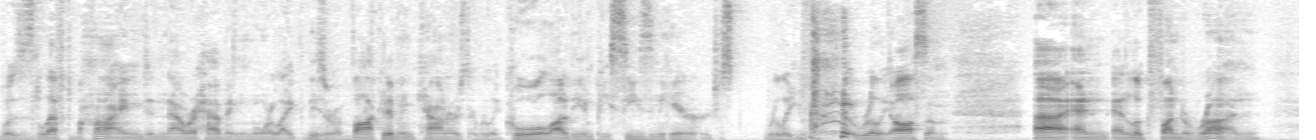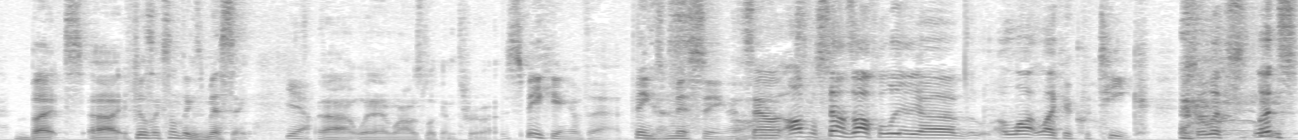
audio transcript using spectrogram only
was left behind and now we're having more like these are evocative encounters they're really cool a lot of the npcs in here are just really really awesome uh, and and look fun to run but uh, it feels like something's missing Yeah. uh, when, when i was looking through it Speaking of that, things Yes. missing. That Oh, sounds awful. Sounds awfully uh, a lot like a critique. So let's let's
